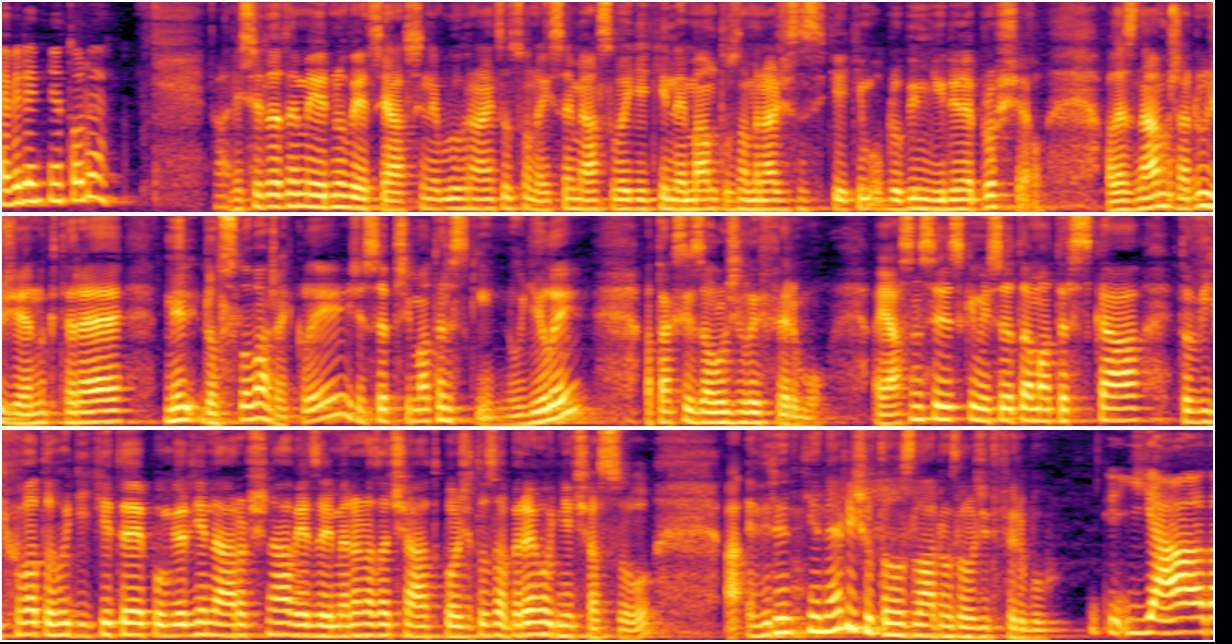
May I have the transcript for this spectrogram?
evidentně to jde. Ale vysvětlete mi jednu věc, já si nebudu hrát něco, co nejsem, já svoje děti nemám, to znamená, že jsem si tím obdobím nikdy neprošel. Ale znám řadu žen, které mi doslova řekly, že se při materský nudili a tak si založili firmu. A já jsem si vždycky myslel, že ta mateřská, to výchova toho dítěte je poměrně náročná věc, zejména na začátku, a že to zabere hodně času. A evidentně ne, když u toho zvládnu založit firmu. Já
